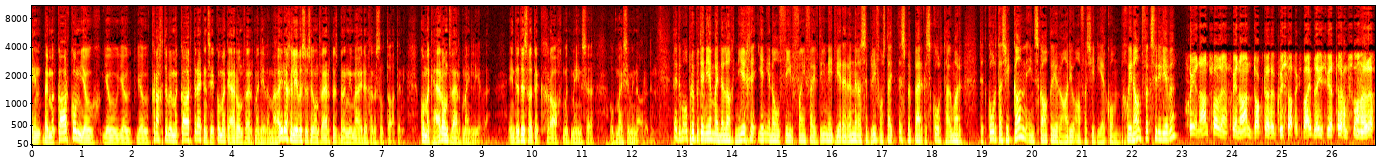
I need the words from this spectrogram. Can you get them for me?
en bymekaar kom jou jou jou jou kragte bymekaar trek en sê kom ek herontwerp my lewe. My huidige lewe soos hy ontwerp is bring nie my huidige resultate nie. Kom ek herontwerp my lewe. En dit is wat ek graag met mense op my seminare doen. Net om oproepe te neem by 0891104553 net weer herinner asseblief ons tyd is beperk, is kort, hou maar dit kort as jy kan en skakel die radio af as jy deurkom. Goeienaand fiks vir die lewe. Goeienaand vol en goeienaand dokter Gustaf ek baie bly is weer terug om so 'n rug.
